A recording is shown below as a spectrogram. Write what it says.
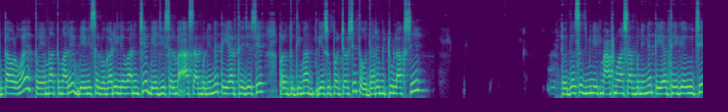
ઉતાવળ હોય તો એમાં તમારે બે વિસલ વગાડી લેવાની છે. બે જ વિસલમાં આ શાક બનીને તૈયાર થઈ જશે. પરંતુ ધીમા ગેસ ઉપર ચડશે તો વધારે મીઠું લાગશે. હવે દસ જ મિનિટમાં આપણું આ શાક બનીને તૈયાર થઈ ગયું છે.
